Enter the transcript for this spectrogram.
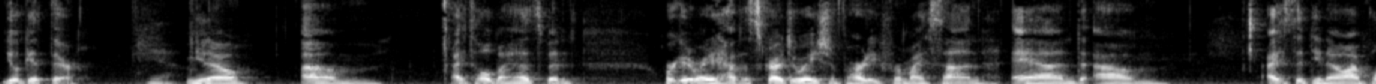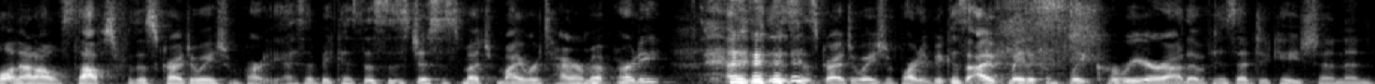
you'll get there. Yeah. you know um i told my husband we're getting ready to have this graduation party for my son and um i said you know i'm pulling out all the stops for this graduation party i said because this is just as much my retirement party as it is his graduation party because i've made a complete career out of his education and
